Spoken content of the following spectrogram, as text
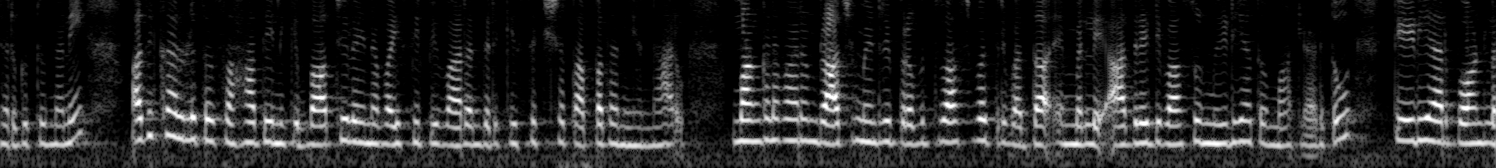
జరుగుతుందని అధికారులతో సహా దీనికి బాధ్యులైన వైసీపీ వారందరికీ శిక్ష తప్పదని అన్నారు. మంగళవారం రాజమండ్రి ప్రభుత్వాసుపత్రి వద్ద ఎమ్మెల్యే ఆదిరెడ్డి వాసు మీడియాతో మాట్లాడుతూ టీడీఆర్ బాండ్ల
